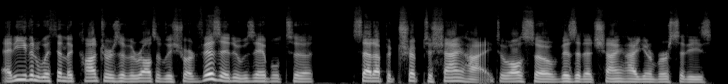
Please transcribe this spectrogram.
And even within the contours of a relatively short visit, it was able to set up a trip to Shanghai to also visit at Shanghai University's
